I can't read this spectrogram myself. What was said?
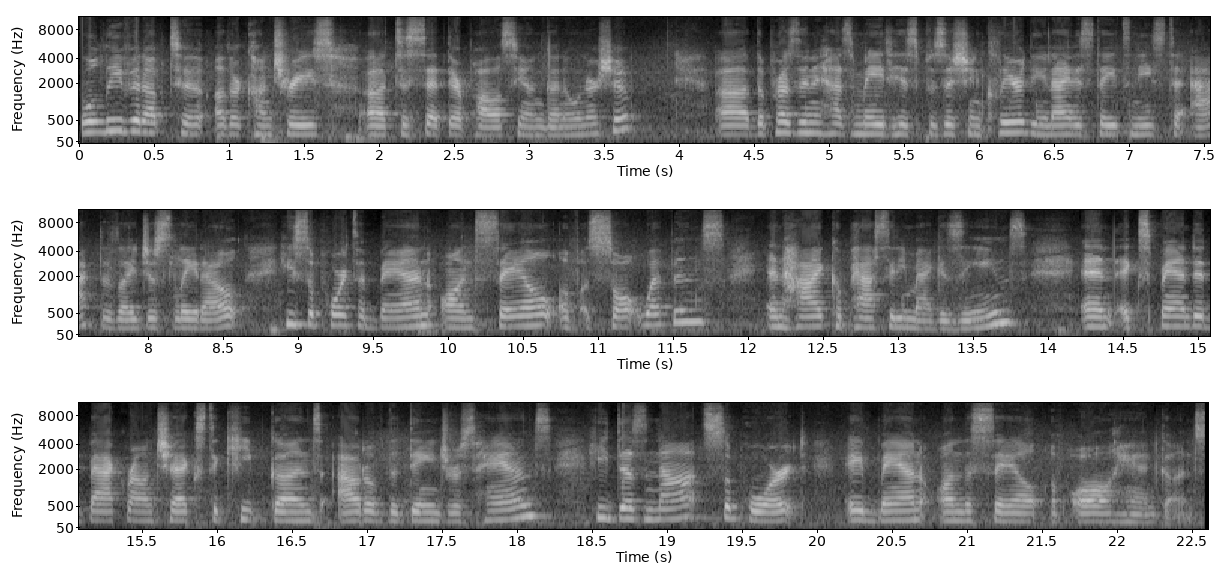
We'll leave it up to other countries uh, to set their policy on gun ownership. Uh, the president has made his position clear. The United States needs to act, as I just laid out. He supports a ban on sale of assault weapons and high capacity magazines and expanded background checks to keep guns out of the dangerous hands. He does not support a ban on the sale of all handguns.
